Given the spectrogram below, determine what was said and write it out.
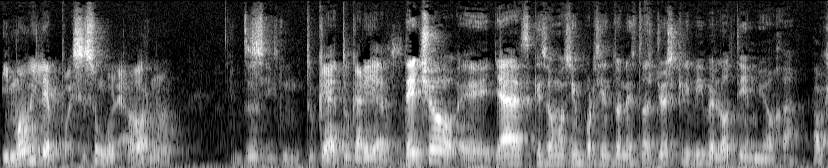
Inmóvil pues es un goleador, ¿no? Entonces, ¿tú qué, ¿tú qué harías? De hecho, eh, ya es que somos 100% honestos, yo escribí Velotti en mi hoja. Ok.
